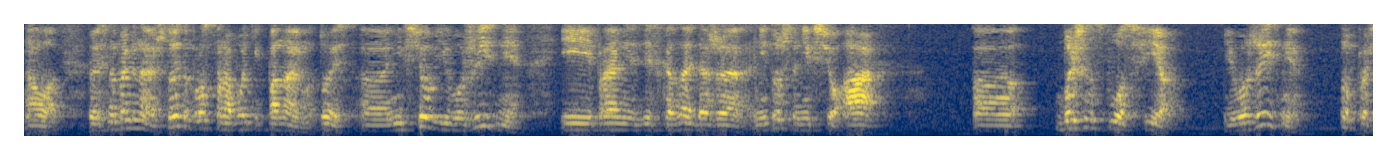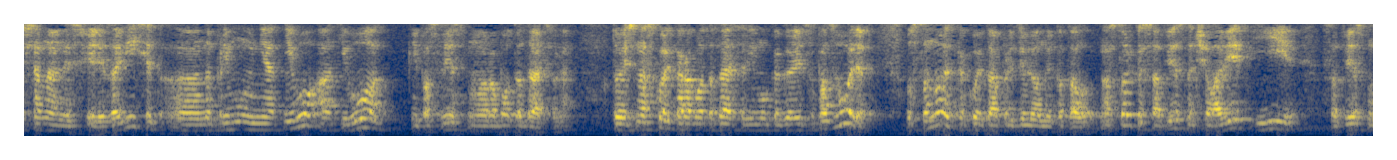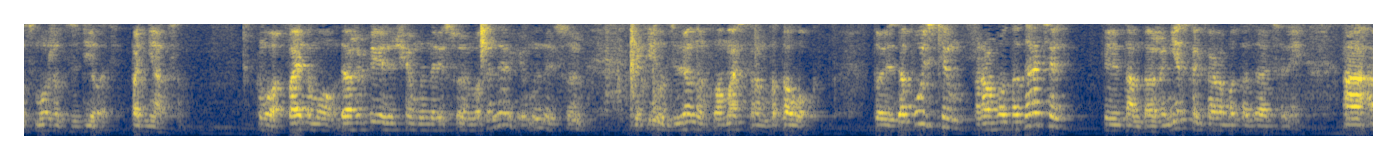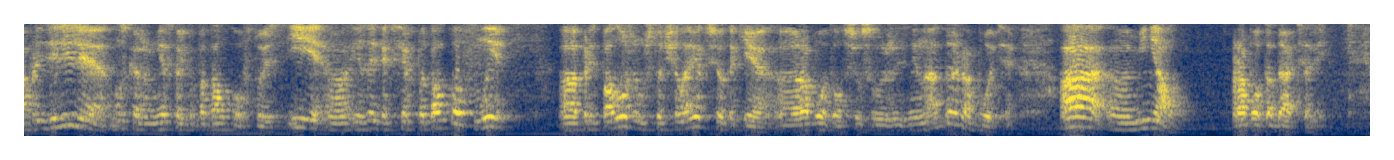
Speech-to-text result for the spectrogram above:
Вот. То есть напоминаю, что это просто работник по найму. То есть э, не все в его жизни, и правильнее здесь сказать даже не то, что не все, а э, большинство сфер его жизни, ну, в профессиональной сфере, зависит э, напрямую не от него, а от его непосредственного работодателя. То есть, насколько работодатель ему, как говорится, позволит, установит какой-то определенный потолок, настолько, соответственно, человек и, соответственно, сможет сделать, подняться. Вот, поэтому даже прежде чем мы нарисуем вот энергию, мы нарисуем таким вот зеленым фломастером потолок. То есть, допустим, работодатель, или там даже несколько работодателей, а, определили, ну скажем, несколько потолков. То есть и э, из этих всех потолков мы э, предположим, что человек все-таки э, работал всю свою жизнь не на одной работе, а менял работодателей.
